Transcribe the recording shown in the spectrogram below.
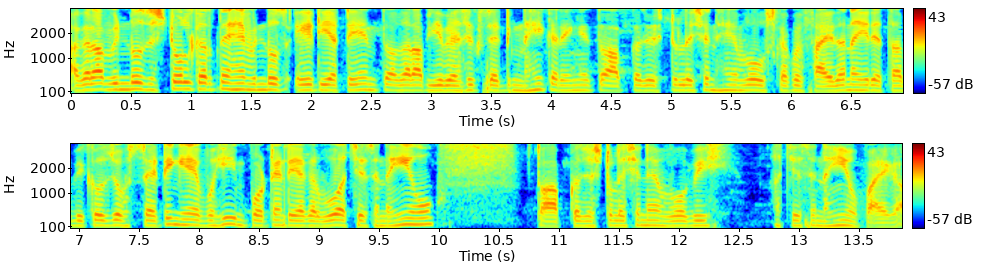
अगर आप विंडोज़ इंस्टॉल करते हैं विंडोज़ एट या टेन तो अगर आप ये बेसिक सेटिंग नहीं करेंगे तो आपका जो इंस्टॉलेशन है वो उसका कोई फ़ायदा नहीं रहता बिकॉज़ जो सेटिंग है वही इंपॉर्टेंट है। अगर वो अच्छे से नहीं हो तो आपका जो इंस्टॉलेशन है वो भी अच्छे से नहीं हो पाएगा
